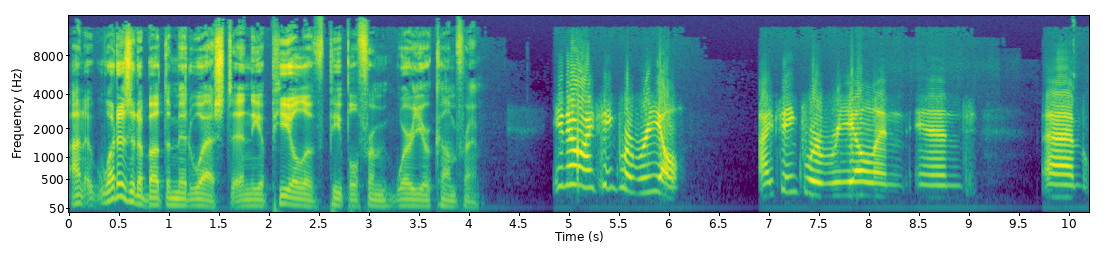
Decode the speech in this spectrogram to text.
What is it about the Midwest and the appeal of people from where you come from? You know, I think we're real. I think we're real, and and um,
